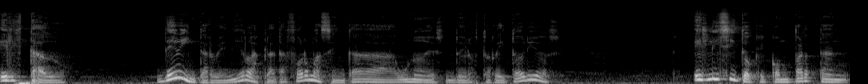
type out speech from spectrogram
¿El Estado debe intervenir las plataformas en cada uno de, de los territorios? ¿Es lícito que compartan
